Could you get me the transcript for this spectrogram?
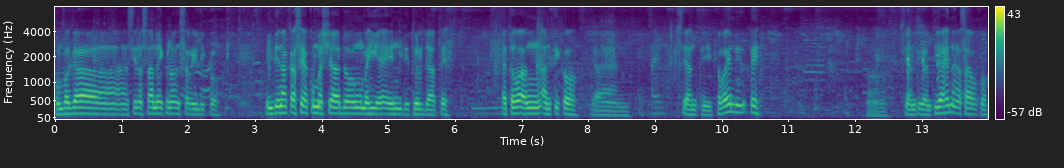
Kumbaga, sinasanay ko na ang sarili ko. Hindi na kasi ako masyadong mahihain dito dati. Ito ang auntie ko. Yan. Si auntie. Kawain din, te. Oh, si auntie yan. Tiyahin ng asawa ko.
